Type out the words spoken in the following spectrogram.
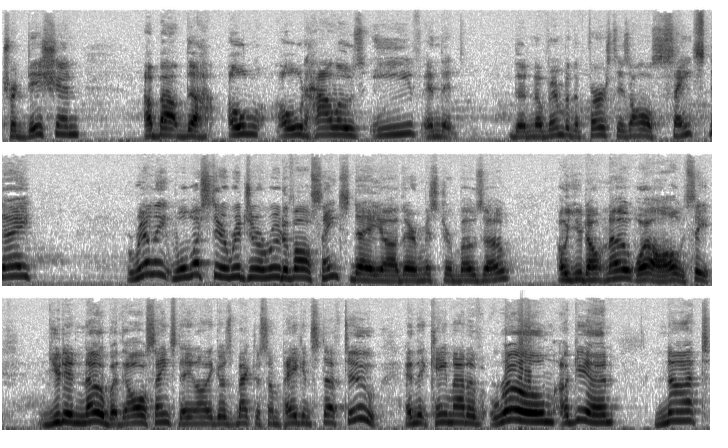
tradition about the old, old Hallows Eve and that the November the 1st is All Saints Day? Really? Well, what's the original root of All Saints Day uh, there, Mr. Bozo? Oh, you don't know? Well, oh, see, you didn't know, but the All Saints Day and all that goes back to some pagan stuff too. And it came out of Rome, again, not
